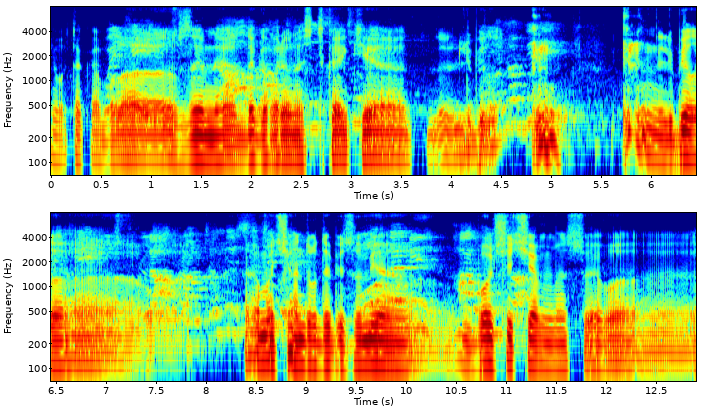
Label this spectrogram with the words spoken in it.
И вот такая была взаимная договоренность. Кайке любила, любила way. Рамачандру до безумия больше, чем своего э,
